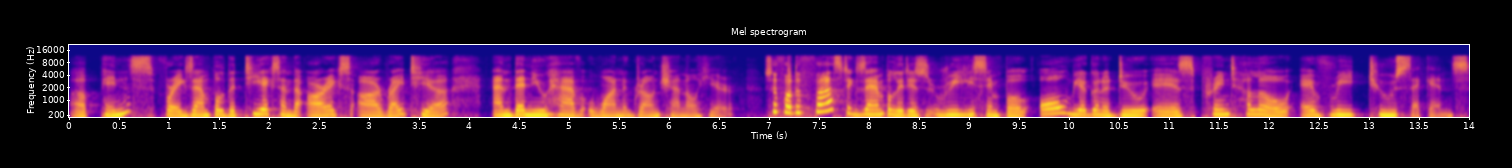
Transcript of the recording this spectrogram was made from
uh, pins. For example, the TX and the RX are right here, and then you have one ground channel here. So for the first example, it is really simple. All we are going to do is print hello every two seconds.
